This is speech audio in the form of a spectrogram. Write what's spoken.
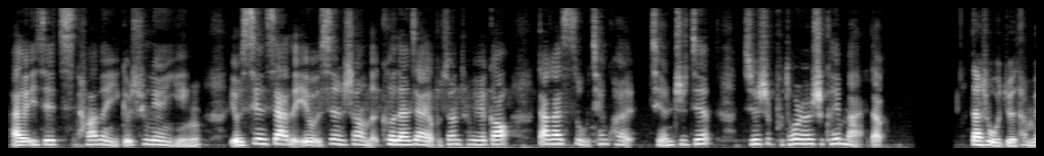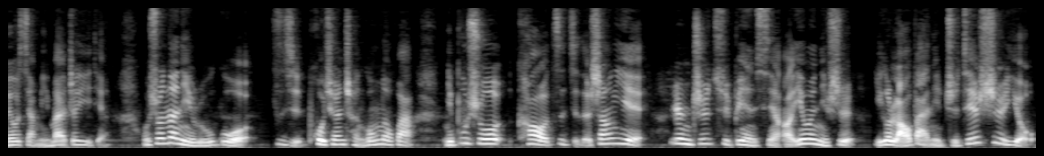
还有一些其他的一个训练营，有线下的也有线上的，客单价也不算特别高，大概四五千块钱之间，其实普通人是可以买的。但是我觉得他没有想明白这一点。我说，那你如果自己破圈成功的话，你不说靠自己的商业认知去变现啊，因为你是一个老板，你直接是有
